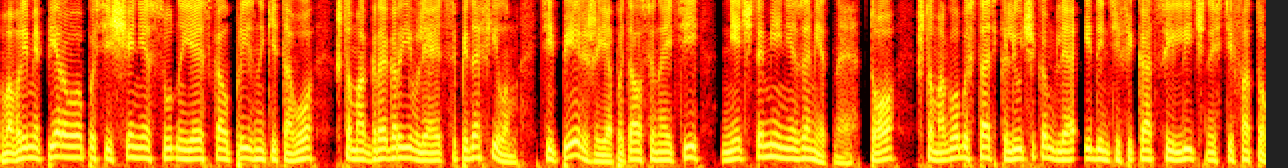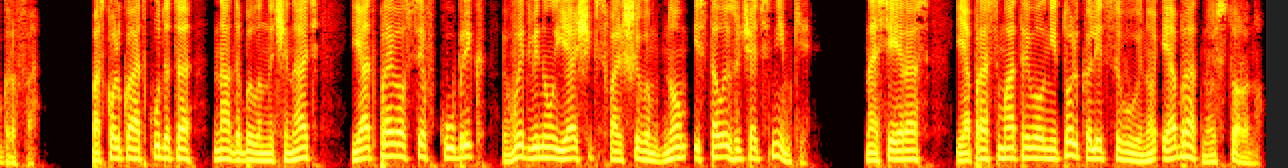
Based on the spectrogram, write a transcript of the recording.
Во время первого посещения судна я искал признаки того, что МакГрегор является педофилом. Теперь же я пытался найти нечто менее заметное, то, что могло бы стать ключиком для идентификации личности фотографа. Поскольку откуда-то надо было начинать, я отправился в кубрик, выдвинул ящик с фальшивым дном и стал изучать снимки. На сей раз я просматривал не только лицевую, но и обратную сторону.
